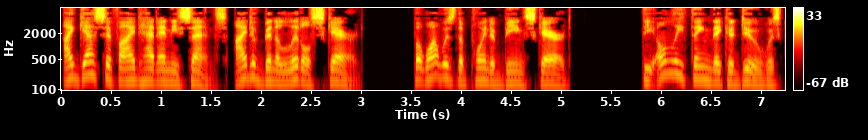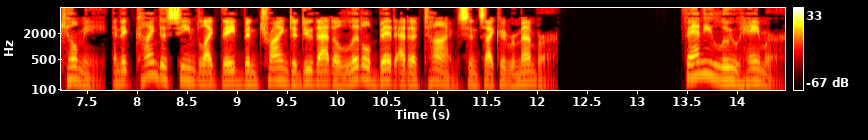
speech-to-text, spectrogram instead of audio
I guess if I'd had any sense, I'd have been a little scared. But what was the point of being scared? The only thing they could do was kill me, and it kinda seemed like they'd been trying to do that a little bit at a time since I could remember. Fannie Lou Hamer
